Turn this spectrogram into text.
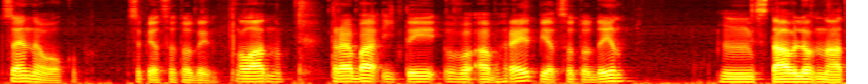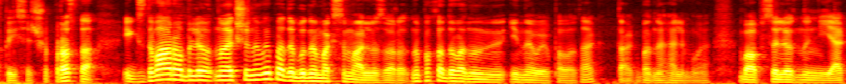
Це не окуп. Це 501. Ладно. Треба йти в апгрейд 501. Ставлю на 1000. Просто X2 роблю. Ну, якщо не випаде, буде максимально зараз. Ну, походу, воно і не випало, так? Так, бо не гальмує. Бо абсолютно ніяк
